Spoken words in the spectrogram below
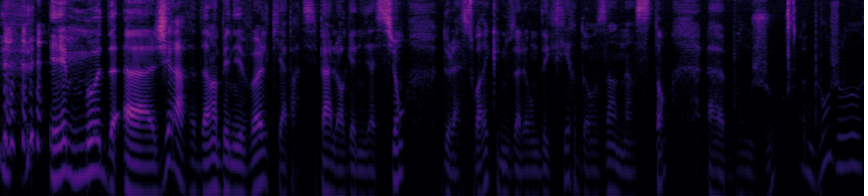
Et Maude euh, Girardin, bénévole, qui a participé à l'organisation de la soirée que nous allons décrire dans un instant. Euh, bonjour. Bonjour.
